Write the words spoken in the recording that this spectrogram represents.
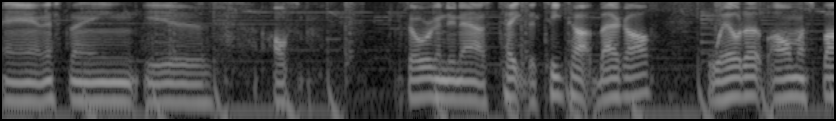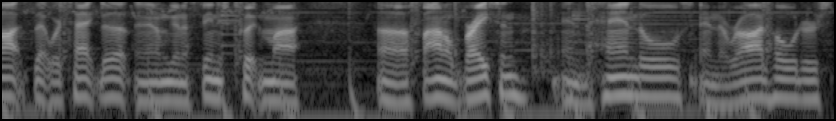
And this thing is awesome. So what we're gonna do now is take the T-top back off, weld up all my spots that were tacked up, and I'm gonna finish putting my uh, final bracing and the handles and the rod holders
